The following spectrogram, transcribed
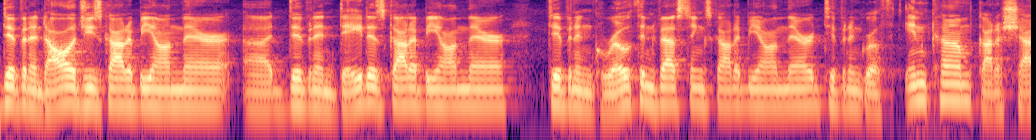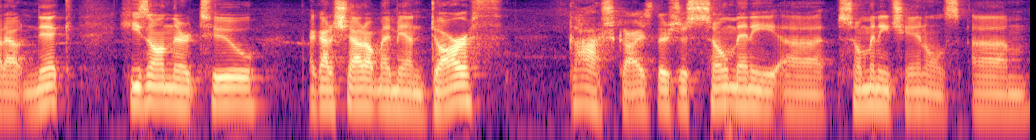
Dividendology's got to be on there. Uh, dividend data's got to be on there. Dividend growth investing's got to be on there. Dividend growth income. Got to shout out Nick. He's on there too. I got to shout out my man Darth. Gosh, guys, there's just so many, uh, so many channels. Um,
